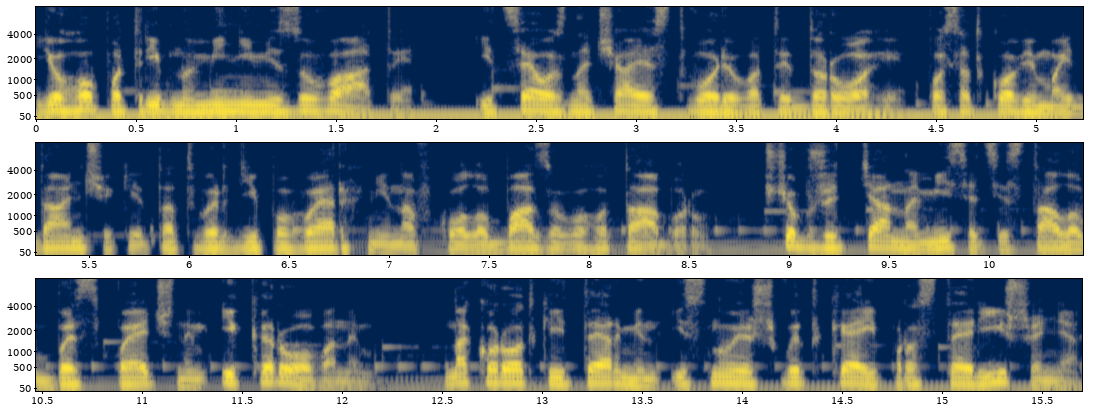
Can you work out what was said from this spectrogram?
Його потрібно мінімізувати, і це означає створювати дороги, посадкові майданчики та тверді поверхні навколо базового табору, щоб життя на місяці стало безпечним і керованим. На короткий термін існує швидке й просте рішення,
